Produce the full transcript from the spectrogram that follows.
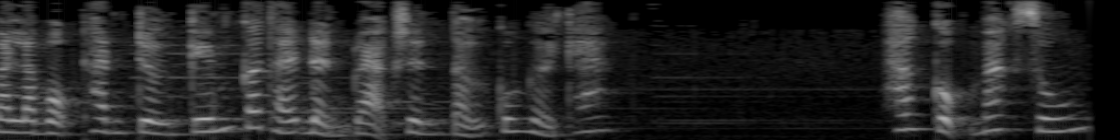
mà là một thanh trường kiếm có thể định đoạt sinh tử của người khác. Hắn cụp mắt xuống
